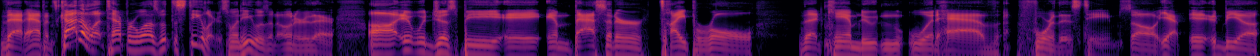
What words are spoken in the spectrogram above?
that happens, kind of what Tepper was with the Steelers when he was an owner there. Uh, it would just be a ambassador type role that Cam Newton would have for this team. So yeah, it would be a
